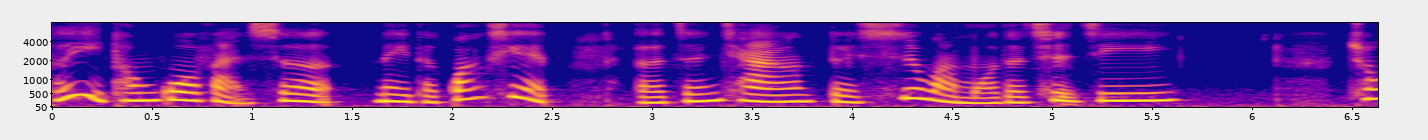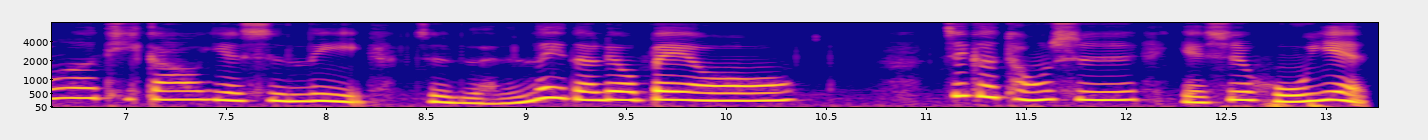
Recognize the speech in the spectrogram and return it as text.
可以通过反射内的光线而增强对视网膜的刺激，从而提高夜视力至人类的六倍哦。这个同时也是虎眼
